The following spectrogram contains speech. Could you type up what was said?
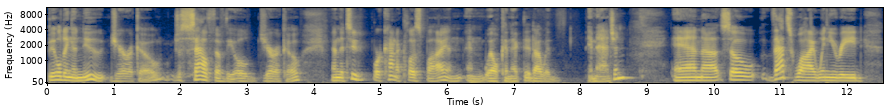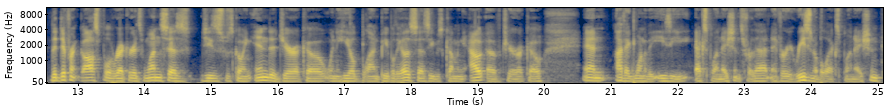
building a new Jericho just south of the old Jericho. And the two were kind of close by and, and well connected, I would imagine. And uh, so that's why when you read the different gospel records, one says Jesus was going into Jericho when he healed blind people, the other says he was coming out of Jericho. And I think one of the easy explanations for that, and a very reasonable explanation,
